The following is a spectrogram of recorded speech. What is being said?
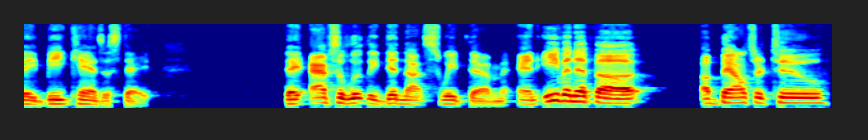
they beat Kansas State. They absolutely did not sweep them. And even if a, a bounce or two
